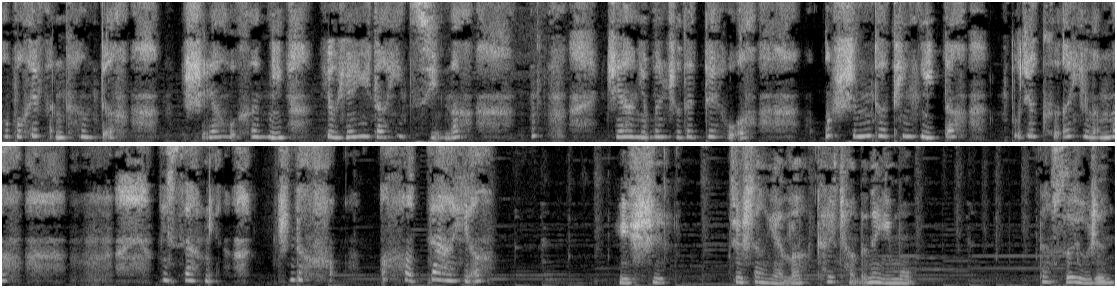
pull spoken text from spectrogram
我不会反抗的。谁让我和你有缘遇到一起呢？只要你温柔的对我，我什么都听你的，不就可以了吗？你下面真的好好大呀！于是，就上演了开场的那一幕。当所有人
